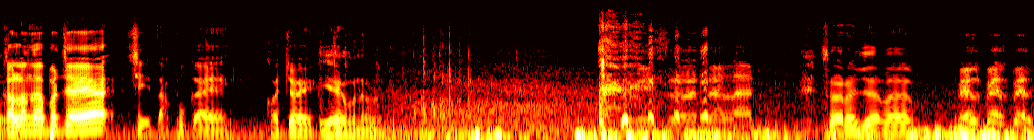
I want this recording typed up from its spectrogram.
Kalau nggak percaya, sih tak buka ya, kocoy. Iya benar. jalan. Suara jalan. Bel, bel, bel.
